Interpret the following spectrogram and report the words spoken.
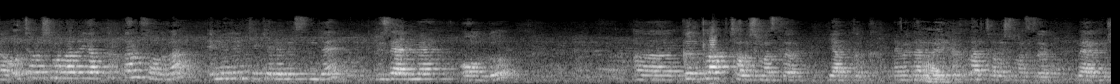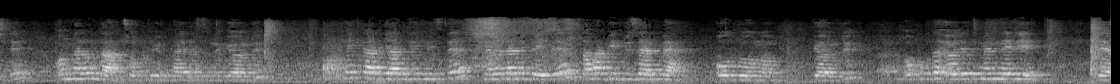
Ee, O çalışmaları yaptıktan sonra Emir'in kekelemesinde düzelme oldu. Ee, Gırtlak çalışması yaptık. Mehmet Ali Bey gırtlak çalışması vermişti. Onların da çok büyük faydasını gördük. Tekrar geldiğimizde Mehmet Ali Bey'de daha bir düzelme olduğunu gördük. Okulda öğretmenleri de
